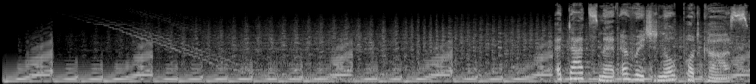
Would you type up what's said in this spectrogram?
A Dadsnet original podcast.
